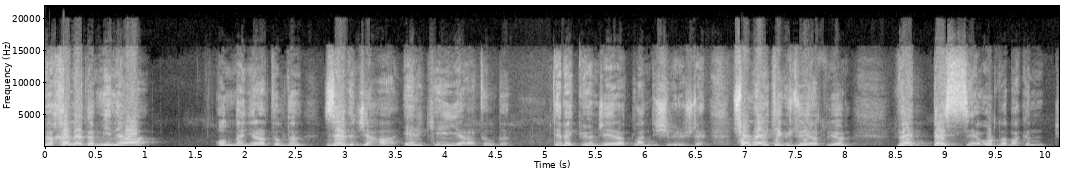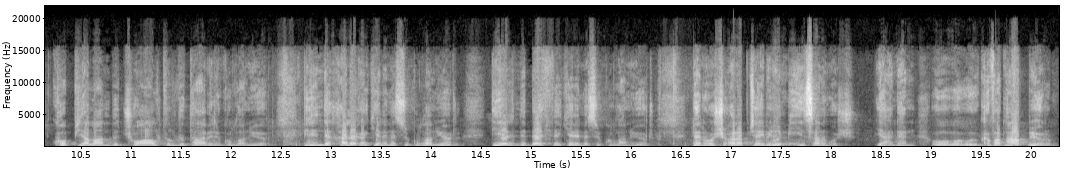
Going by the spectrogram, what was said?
Ve halaka minha ondan yaratıldı. Zevceha erkeği yaratıldı. Demek ki önce yaratılan dişi bir hücre. Sonra erkek hücre yaratılıyor. Ve besse orada bakın kopyalandı, çoğaltıldı tabiri kullanıyor. Birinde halaka kelimesi kullanıyor, diğerinde besse kelimesi kullanıyor. Ben hoş Arapçayı bilen bir insanım hoş. Yani ben o, o kafadan atmıyorum.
